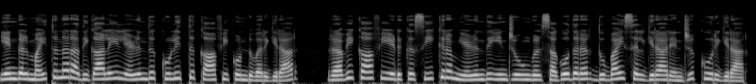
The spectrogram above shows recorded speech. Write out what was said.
எங்கள் மைத்துனர் அதிகாலையில் எழுந்து குளித்து காஃபி கொண்டு வருகிறார். ரவி காஃபி எடுக்க சீக்கிரம் எழுந்து இன்று உங்கள் சகோதரர் துபாய் செல்கிறார் என்று கூறுகிறார்.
